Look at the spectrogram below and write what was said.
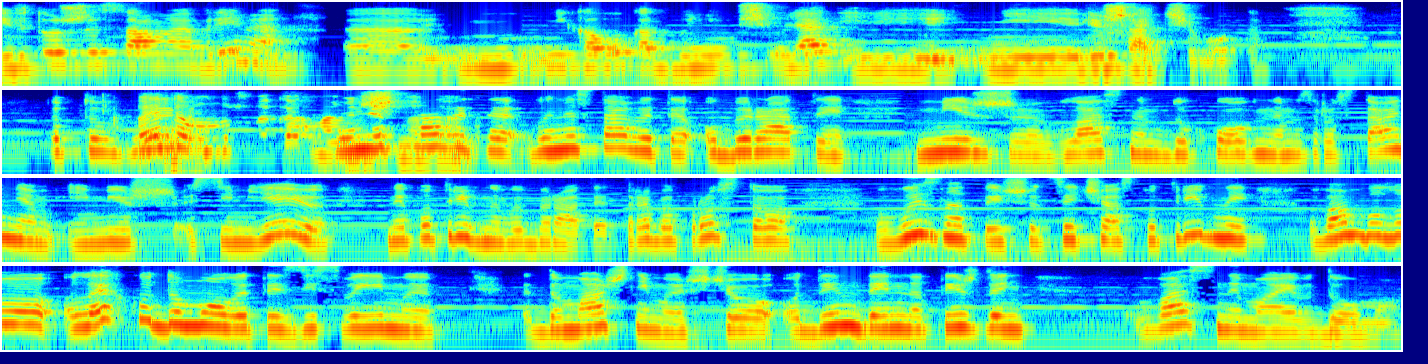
и в то же самое время э, никого как бы не ущемлять и не лишать чего-то. Тобто ви, ви, не ставите, ви не ставите обирати між власним духовним зростанням і між сім'єю. Не потрібно вибирати. Треба просто визнати, що цей час потрібний. Вам було легко домовитись зі своїми домашніми, що один день на тиждень вас немає вдома.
